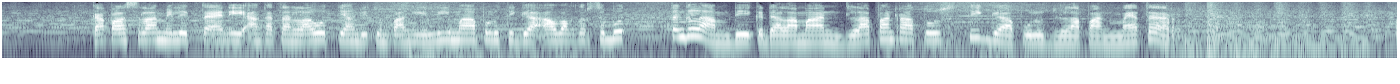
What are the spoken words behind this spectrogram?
Kapal selam milik TNI Angkatan Laut yang ditumpangi 53 awak tersebut tenggelam di kedalaman 838 meter.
